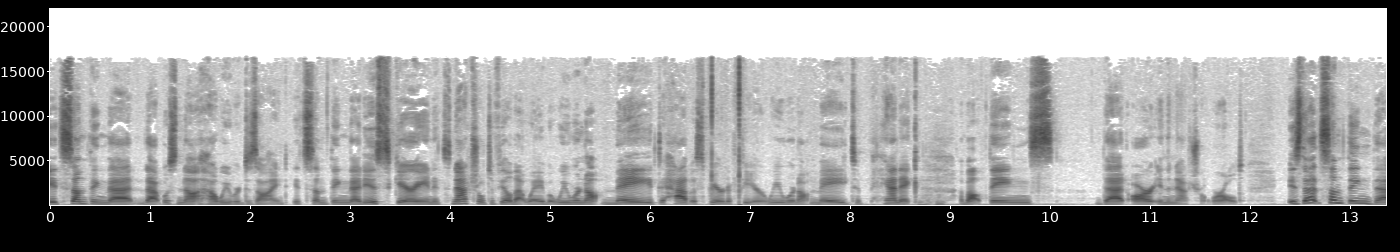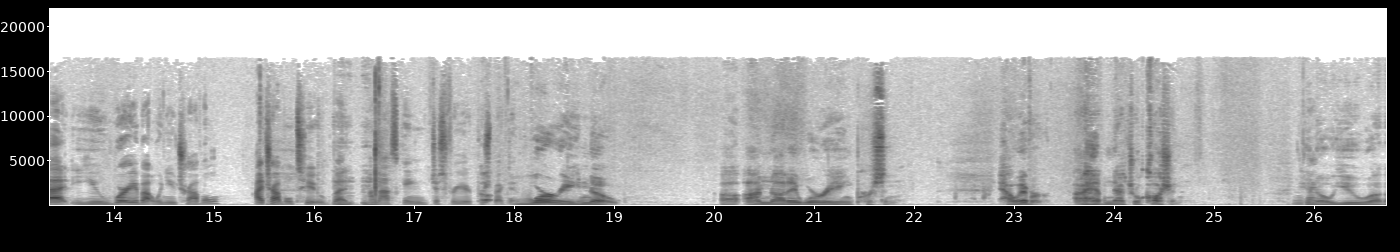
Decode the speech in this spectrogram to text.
it's something that that was not how we were designed. It's something that is scary and it's natural to feel that way, but we were not made to have a spirit of fear. We were not made to panic mm-hmm. about things that are in the natural world. Is that something that you worry about when you travel? I travel too, but I'm asking just for your perspective. Uh, worry, no. Uh, I'm not a worrying person. However, I have natural caution. Okay. You know, you uh,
